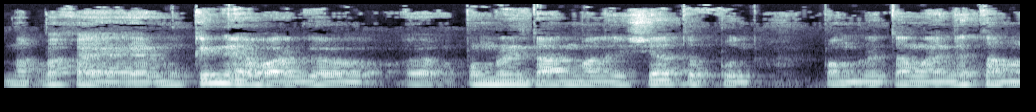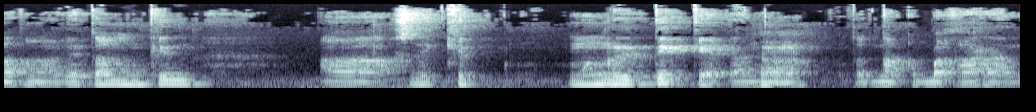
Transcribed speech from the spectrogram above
kenapa kayak mungkin ya warga eh, pemerintahan Malaysia ataupun pemerintahan lainnya tanggal-tanggal kita mungkin eh, sedikit mengkritik ya kan tentang kebakaran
